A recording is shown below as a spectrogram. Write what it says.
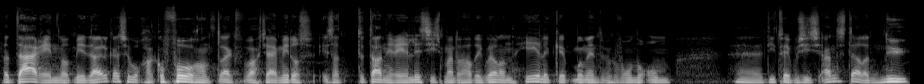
dat daarin wat meer duidelijkheid zou worden. Had ik op voorhand gelijk verwacht. Ja, inmiddels is dat totaal niet realistisch, maar dan had ik wel een heerlijke momentum gevonden om eh, die twee posities aan te stellen. Nu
